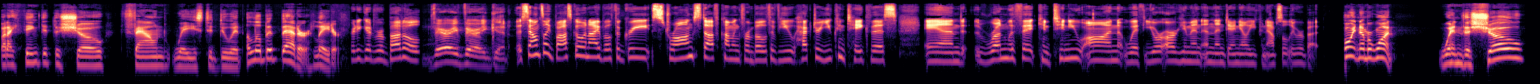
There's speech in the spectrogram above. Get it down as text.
but I think that the show found ways to do it a little bit better later. Pretty good rebuttal. Very, very good. It sounds like Basco and I both agree. Strong stuff coming from both of you. Hector, you can take this and run with it, continue on with your argument, and then Danielle, you can absolutely rebut. Point number one when the show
